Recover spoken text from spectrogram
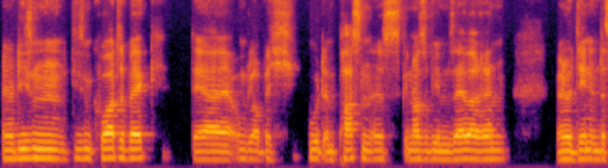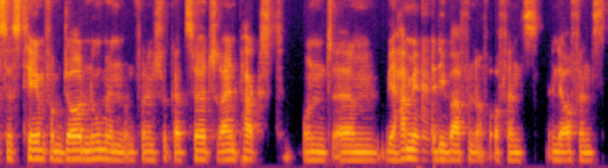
wenn du diesen, diesen Quarterback der unglaublich gut im Passen ist, genauso wie im selber Rennen. Wenn du den in das System vom Jordan Newman und von den Stuttgart Search reinpackst und ähm, wir haben ja die Waffen auf Offense, in der Offense,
